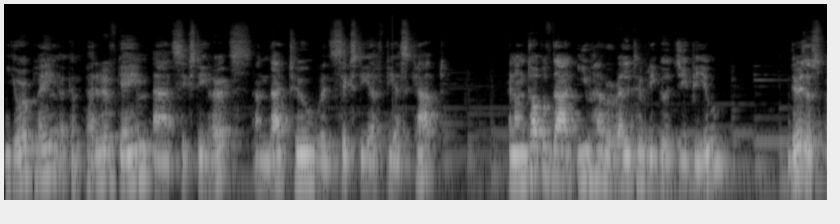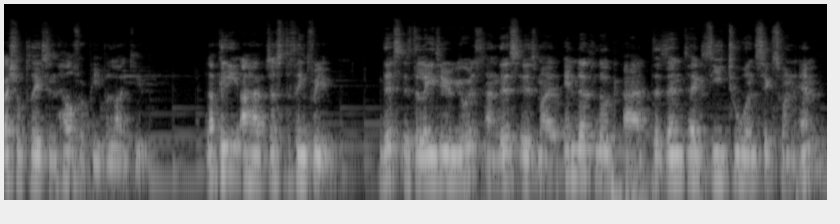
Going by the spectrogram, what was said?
You're playing a competitive game at 60 Hz and that too with 60 FPS capped. And on top of that, you have a relatively good GPU. There's a special place in hell for people like you. Luckily, I have just the thing for you. This is the Lazy Reviewers and this is my in-depth look at the Zyntech Z2161M.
